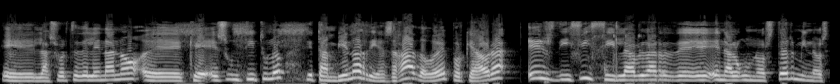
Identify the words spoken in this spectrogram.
eh, la suerte del enano, eh, que es un título que también arriesgado, porque ahora es difícil hablar de, en algunos términos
